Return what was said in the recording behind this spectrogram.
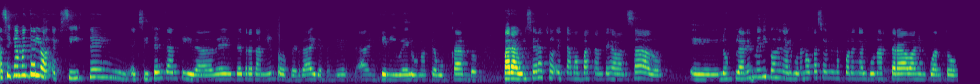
Básicamente lo, existen, existen cantidad de, tratamientos, ¿verdad? Y depende en qué nivel uno esté buscando. Para úlceras estamos bastante avanzados. Eh, los planes médicos en algunas ocasiones nos ponen algunas trabas en cuanto,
